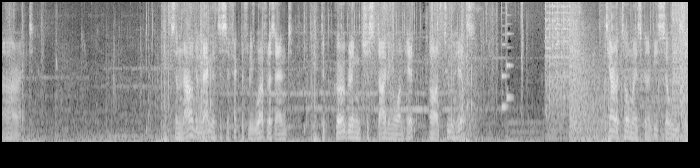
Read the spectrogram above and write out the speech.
Alright. So now the magnet is effectively worthless and the gurgling just died in one hit, or two hits. Teratoma is gonna be so easy.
